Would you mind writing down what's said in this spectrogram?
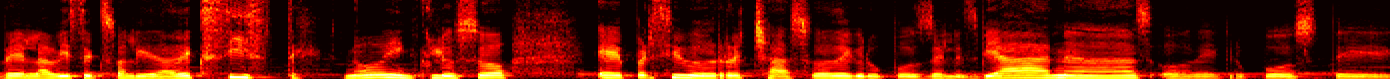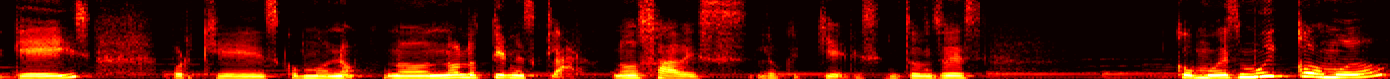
de la bisexualidad existe, ¿no? Incluso he percibido rechazo de grupos de lesbianas o de grupos de gays porque es como no, no no lo tienes claro, no sabes lo que quieres. Entonces, como es muy cómodo,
